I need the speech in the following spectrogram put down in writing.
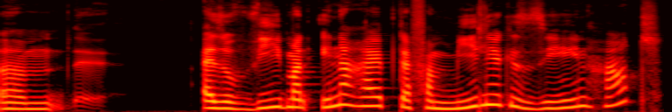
ähm, also wie man innerhalb der Familie gesehen hat,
